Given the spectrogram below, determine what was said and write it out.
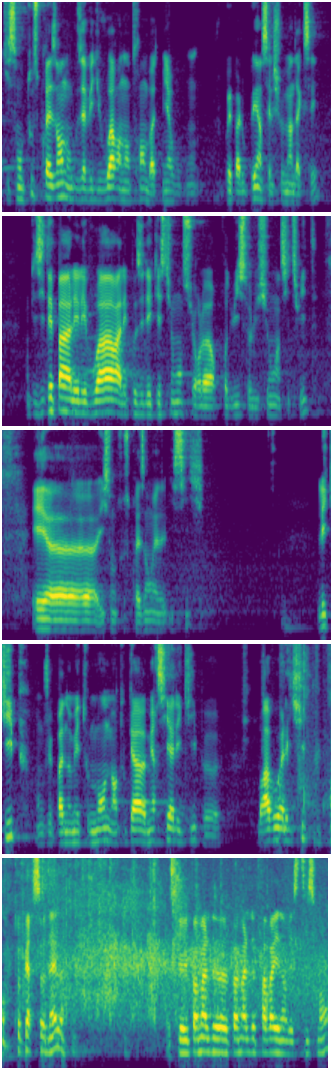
qui sont tous présents, donc vous avez dû voir en entrant, bah, vous ne pouvez pas louper, hein, c'est le chemin d'accès. Donc n'hésitez pas à aller les voir, à les poser des questions sur leurs produits, solutions, ainsi de suite. Et euh, ils sont tous présents ici. L'équipe, je ne vais pas nommer tout le monde, mais en tout cas, merci à l'équipe, euh, bravo à l'équipe personnelle, parce qu'il y a eu pas mal de, travail et d'investissement.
